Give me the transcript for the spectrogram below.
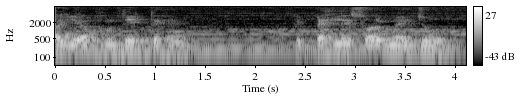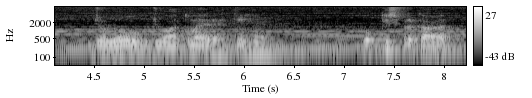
आइए अब हम देखते हैं कि पहले स्वर्ग में जो जो लोग, जो आत्माएँ रहती हैं, वो किस प्रकार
